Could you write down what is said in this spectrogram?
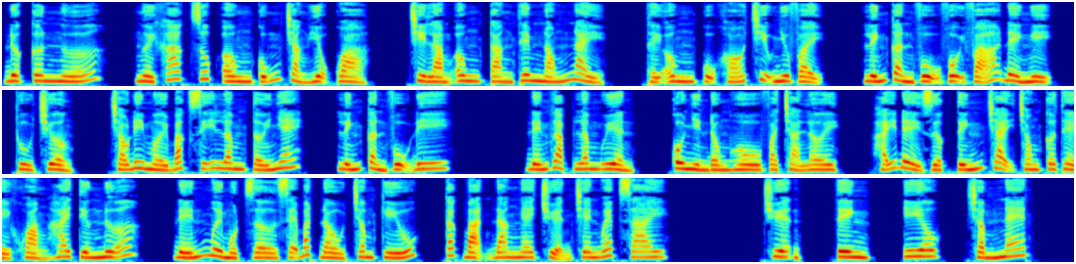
Được cơn ngứa, người khác giúp ông cũng chẳng hiệu quả, chỉ làm ông càng thêm nóng này, thấy ông cụ khó chịu như vậy, lính cần vụ vội vã đề nghị, thủ trưởng, cháu đi mời bác sĩ Lâm tới nhé, lính cần vụ đi. Đến gặp Lâm Uyển, cô nhìn đồng hồ và trả lời, hãy để dược tính chạy trong cơ thể khoảng 2 tiếng nữa, đến 11 giờ sẽ bắt đầu châm cứu, các bạn đang nghe chuyện trên website chuyện tình yêu.net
